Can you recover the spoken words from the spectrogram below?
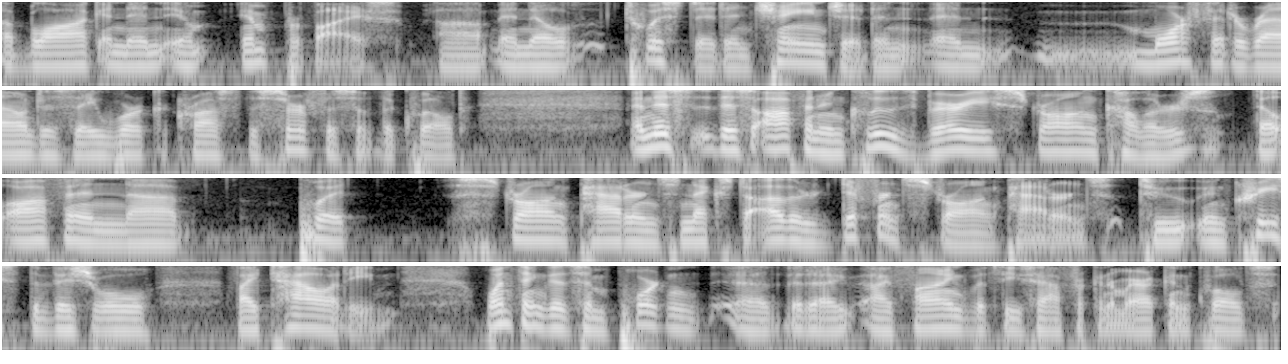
a block and then Im- improvise. Uh, and they'll twist it and change it and, and morph it around as they work across the surface of the quilt. And this, this often includes very strong colors. They'll often uh, put strong patterns next to other different strong patterns to increase the visual vitality. One thing that's important uh, that I, I find with these African American quilts,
